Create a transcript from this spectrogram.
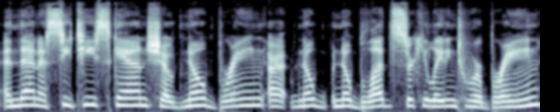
and then a CT scan showed no brain, uh, no no blood circulating to her brain.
